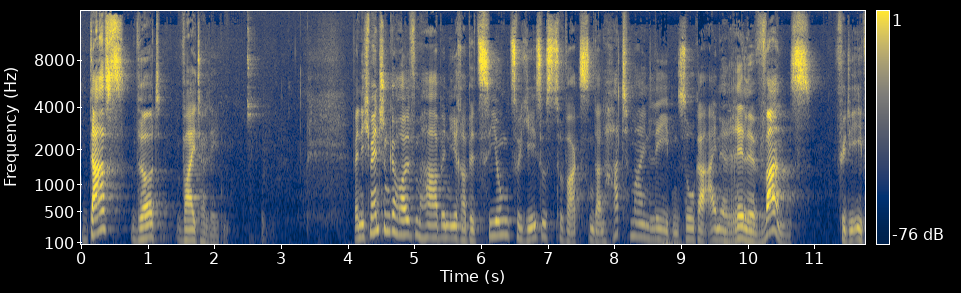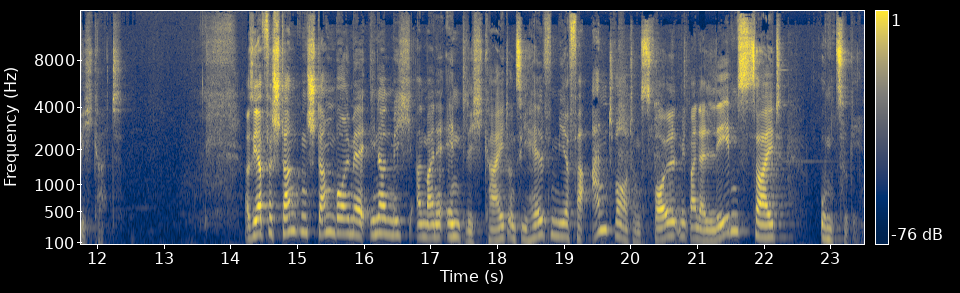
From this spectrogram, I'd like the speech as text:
Das wird weiterleben. Wenn ich Menschen geholfen habe, in ihrer Beziehung zu Jesus zu wachsen, dann hat mein Leben sogar eine Relevanz für die Ewigkeit. Also ihr habt verstanden, Stammbäume erinnern mich an meine Endlichkeit und sie helfen mir verantwortungsvoll mit meiner Lebenszeit umzugehen.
